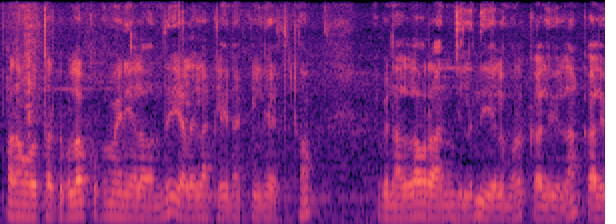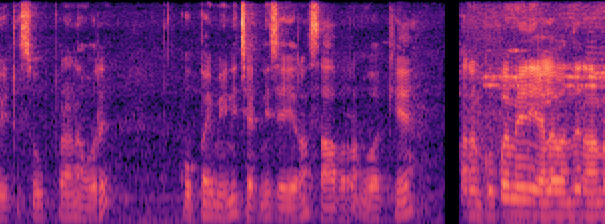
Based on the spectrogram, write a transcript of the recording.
அப்புறம் ஒரு தட்டு ஃபுல்லாக குப்பை இலை வந்து இலையெல்லாம் க்ளீனாக கிழிஞ்சு எடுத்துட்டோம். இப்போ நல்லா ஒரு அஞ்சுலேருந்து ஏழு முறை கழுவிலாம் கழுவிட்டு சூப்பரான ஒரு குப்பை மீன் சட்னி செய்கிறோம் சாப்பிட்றோம். ஓகே அப்புறம் குப்பை மீன் இலை வந்து நாம்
